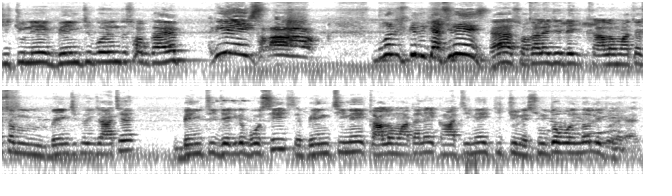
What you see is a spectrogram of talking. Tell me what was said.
কিছু নেই বেঞ্চি পর্যন্ত সব গায়েব। আরে এই শালা! বলিস কি গেছিলিস? হ্যাঁ সকালে যে দেখি কালো মাথায় সব বেঞ্চি ফেঞ্চি আছে বেঞ্চি যেগুলো বসি সে বেঞ্চি নেই কালো মাথা নেই কাঁচি নেই কিছু নেই সুতো পর্যন্ত নিয়ে চলে গেছে।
